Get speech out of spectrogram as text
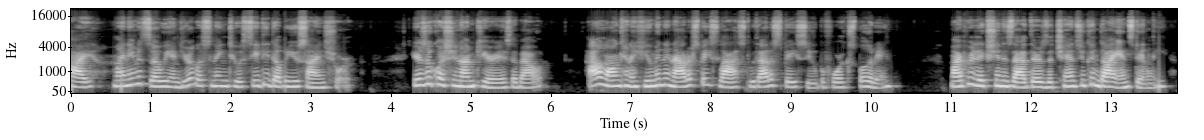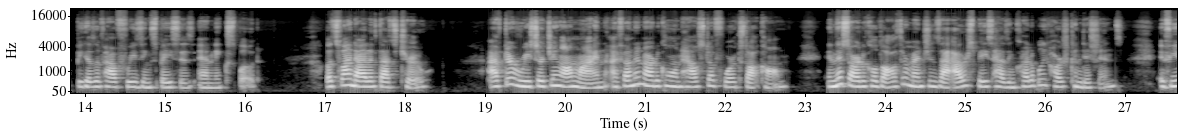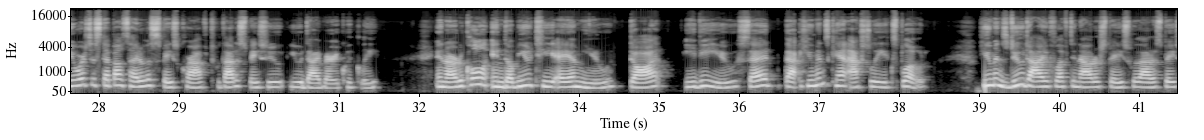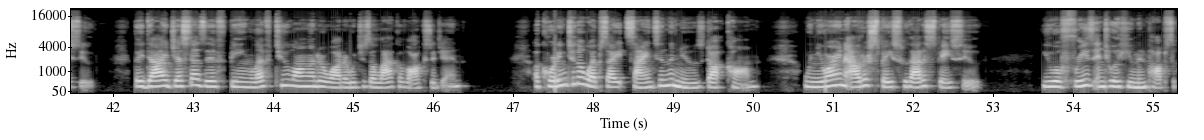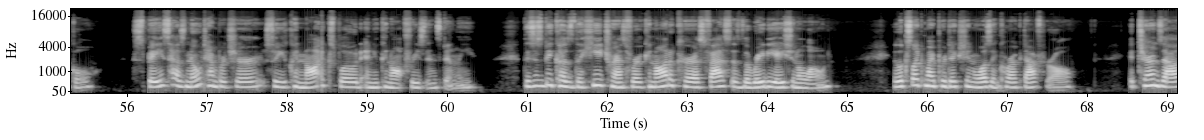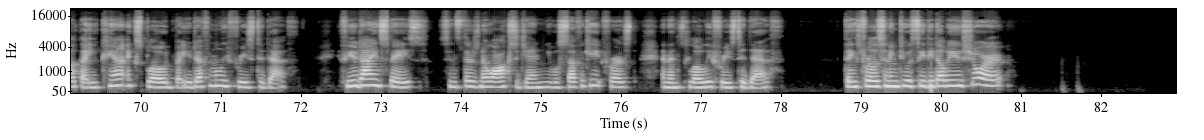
Hi, my name is Zoe, and you're listening to a CDW Science Short. Here's a question I'm curious about How long can a human in outer space last without a spacesuit before exploding? My prediction is that there's a chance you can die instantly because of how freezing space is and explode. Let's find out if that's true. After researching online, I found an article on howstuffworks.com. In this article, the author mentions that outer space has incredibly harsh conditions. If you were to step outside of a spacecraft without a spacesuit, you would die very quickly. An article in WTAMU.edu said that humans can't actually explode. Humans do die if left in outer space without a spacesuit. They die just as if being left too long underwater, which is a lack of oxygen. According to the website scienceinthenews.com, when you are in outer space without a spacesuit, you will freeze into a human popsicle. Space has no temperature, so you cannot explode and you cannot freeze instantly. This is because the heat transfer cannot occur as fast as the radiation alone. It looks like my prediction wasn't correct after all. It turns out that you can't explode, but you definitely freeze to death. If you die in space, since there's no oxygen, you will suffocate first and then slowly freeze to death. Thanks for listening to a CDW short.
